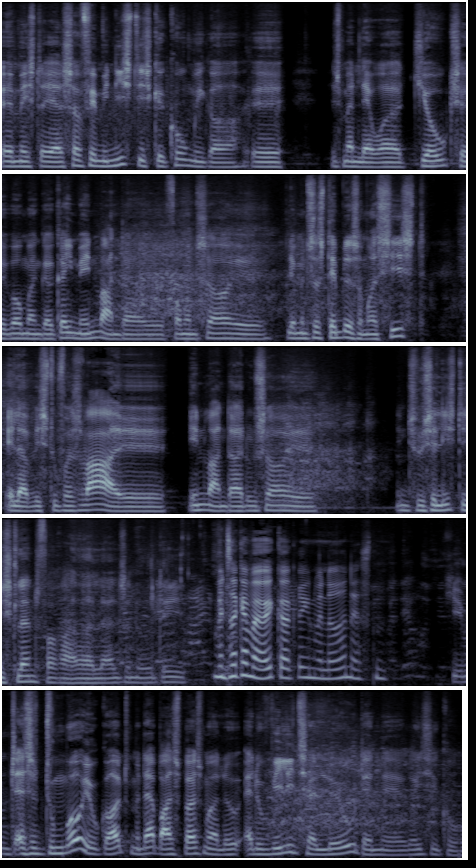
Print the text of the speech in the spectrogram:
øh, mister jeg så feministiske komikere. Øh, hvis man laver jokes, øh, hvor man gør grin med indvandrere, øh, får man så, øh, bliver man så stemplet som racist. Eller hvis du forsvarer øh, indvandrere, er du så øh, en socialistisk landsforræder eller altså noget. Det... Men så kan man jo ikke gøre grin med noget næsten. Jamen, altså, du må jo godt, men der er bare spørgsmålet, er du, villig til at løbe den øh, risiko?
